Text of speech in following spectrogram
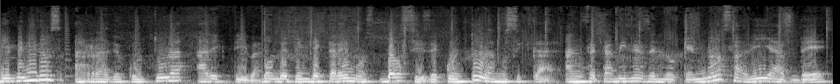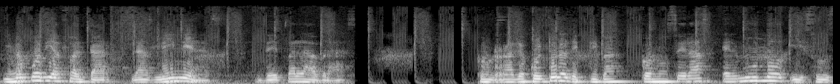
Bienvenidos a Radio Cultura Adictiva, donde te inyectaremos dosis de cultura musical, anfetaminas de lo que no sabías de y no podía faltar las líneas de palabras. Con Radio Cultura Adictiva conocerás el mundo y sus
